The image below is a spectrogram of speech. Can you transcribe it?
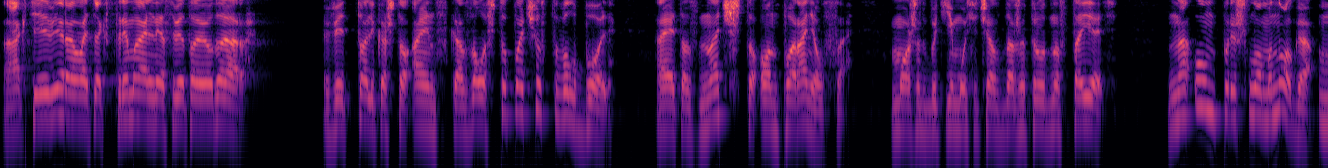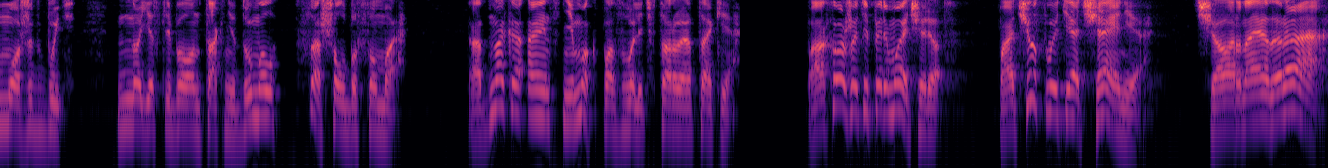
Активировать экстремальный святой удар. Ведь только что Айн сказал, что почувствовал боль, а это значит, что он поранился. Может быть, ему сейчас даже трудно стоять. На ум пришло много «может быть», но если бы он так не думал, сошел бы с ума. Однако Айнс не мог позволить второй атаки. «Похоже, теперь мой черед. Почувствуйте отчаяние! Черная дыра!»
